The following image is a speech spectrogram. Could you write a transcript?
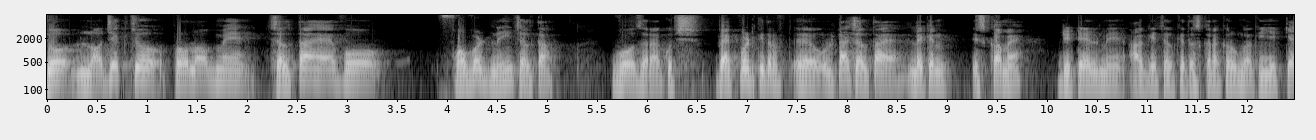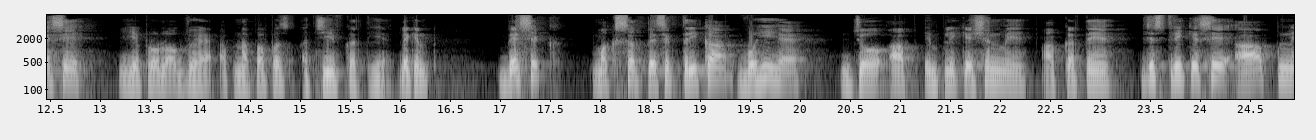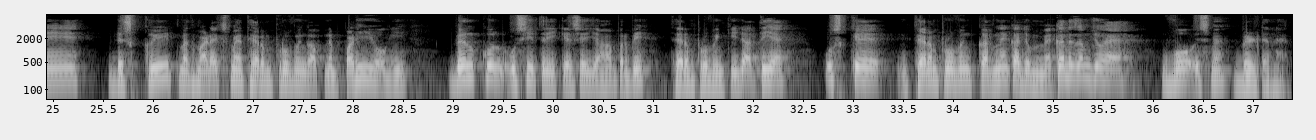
جو لاجک جو پرولوگ میں چلتا ہے وہ فارورڈ نہیں چلتا وہ ذرا کچھ بیکورڈ کی طرف الٹا چلتا ہے لیکن اس کا میں ڈیٹیل میں آگے چل کے تذکرہ کروں گا کہ یہ کیسے یہ پرولگ جو ہے اپنا پرپز اچیو کرتی ہے لیکن بیسک مقصد بیسک طریقہ وہی ہے جو آپ امپلیکیشن میں آپ کرتے ہیں جس طریقے سے آپ نے ڈسکریٹ میتھمیٹکس میں تھرم پروونگ آپ نے پڑھی ہوگی بالکل اسی طریقے سے یہاں پر بھی تھرم پروونگ کی جاتی ہے اس کے تھرم پروونگ کرنے کا جو میکنزم جو ہے وہ اس میں بلٹن ہے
